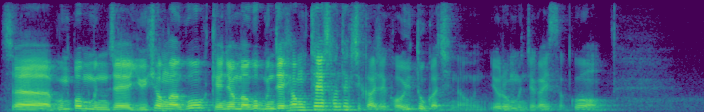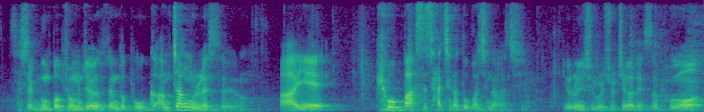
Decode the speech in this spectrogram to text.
자, 문법 문제 유형하고 개념하고 문제 형태 선택지까지 거의 똑같이 나온 이런 문제가 있었고 사실 문법 전문제 선생님도 보고 깜짝 놀랐어요. 아예 표 박스 자체가 똑같이 나왔지. 이런 식으로 출제가 됐었고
